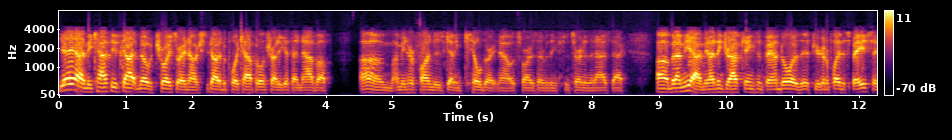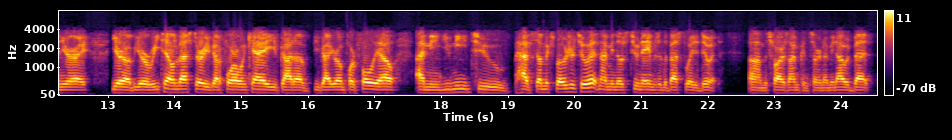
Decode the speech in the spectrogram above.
Yeah, yeah. I mean, Cathie's got no choice right now. She's got to deploy capital and try to get that NAV up. Um, I mean, her fund is getting killed right now as far as everything's concerned in the Nasdaq. Um, but I mean, yeah, I mean, I think DraftKings and FanDuel, if you're going to play the space and you're a you're a you're a retail investor, you've got a 401k, you've got a you've got your own portfolio. I mean, you need to have some exposure to it, and I mean, those two names are the best way to do it, um, as far as I'm concerned. I mean, I would bet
